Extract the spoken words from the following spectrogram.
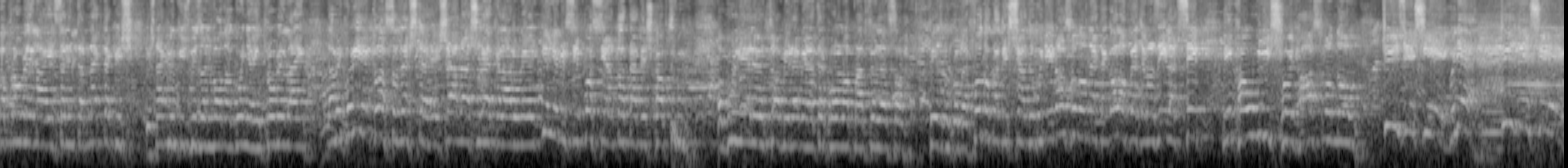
a problémái, szerintem nektek is, és nekünk is bizony vannak gondjaink, problémáink, de amikor ilyen klassz az este, és ráadásul el kell árulni, hogy gyönyörű szép possziántatát is kaptunk a buli előtt, ami remélhetőleg holnap már föl lesz a Facebookon, mert fotókat is csináltunk, úgyhogy én azt mondom nektek, alapvetően az élet szép, még ha úgy is, hogy ha azt mondom, tűz és jég, ugye? Tűz és jég!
